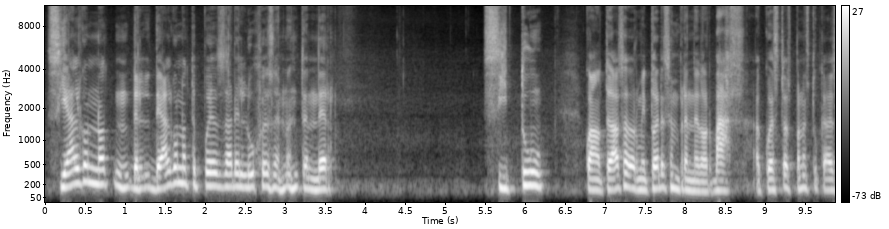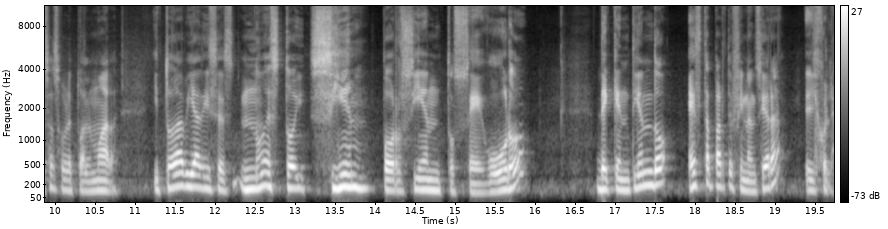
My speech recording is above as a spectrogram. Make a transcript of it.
si algo no, de, algo no te puedes dar el lujo es de no entender. Si tú, cuando te vas a dormir, tú eres emprendedor, vas, acuestas, pones tu cabeza sobre tu almohada y todavía dices, no estoy 100% seguro de que entiendo esta parte financiera, híjole,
